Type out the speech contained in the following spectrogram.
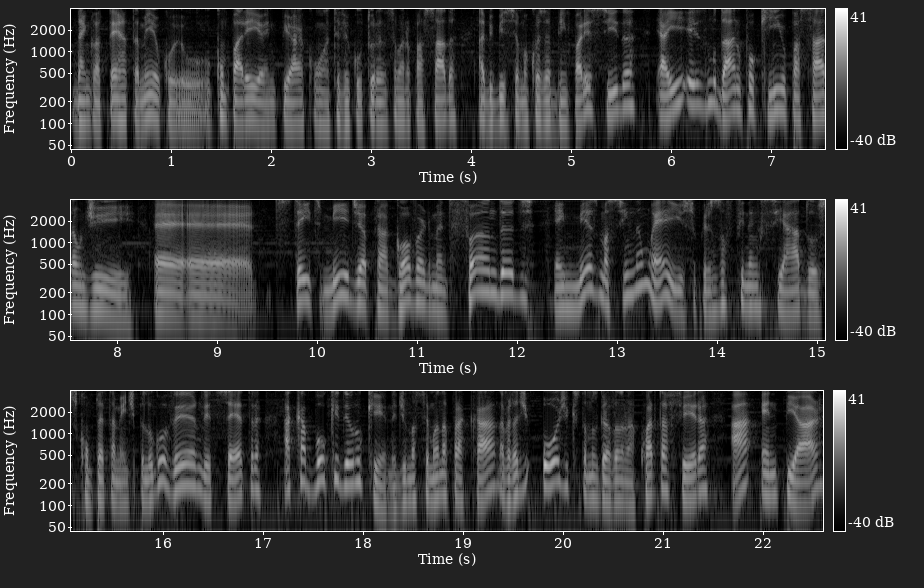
da Inglaterra também. Eu, eu, comparei a NPR com a TV Cultura na semana passada. A BBC é uma coisa bem parecida. Aí eles mudaram um pouquinho, passaram de é, é, state media para government funded. E aí, mesmo assim, não é isso, porque eles são financiados completamente pelo governo, etc. Acabou que deu no quê? Né? De uma semana para cá, na verdade, hoje que estamos gravando na quarta-feira, a NPR VR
